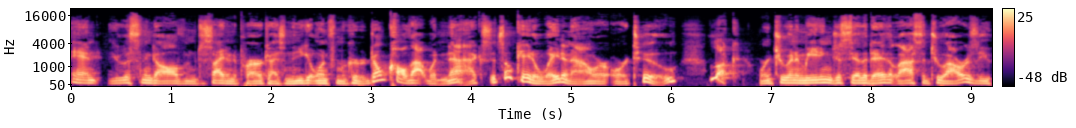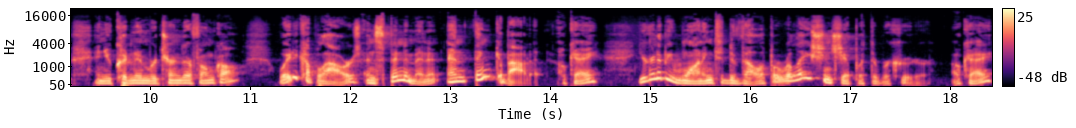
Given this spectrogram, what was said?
and you're listening to all of them, deciding to prioritize, and then you get one from a recruiter, don't call that one next. It's okay to wait an hour or two. Look, weren't you in a meeting just the other day that lasted two hours and you couldn't even return their phone call? Wait a couple hours and spend a minute and think about it. Okay. You're going to be wanting to develop a relationship with the recruiter. Okay.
